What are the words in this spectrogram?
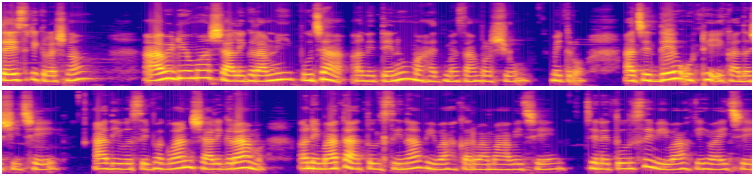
જય શ્રી કૃષ્ણ. આ વિડીયોમાં શાલિગ્રામની પૂજા અને તેનું મહાત્મ્ય સાંભળશું. મિત્રો, આજે દેવ ઉઠી એકાદશી છે. આ દિવસે ભગવાન શાલિગ્રામ અને માતા તુલસીના વિવાહ કરવામાં આવે છે, જેને તુલસી વિવાહ કહેવાય છે.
